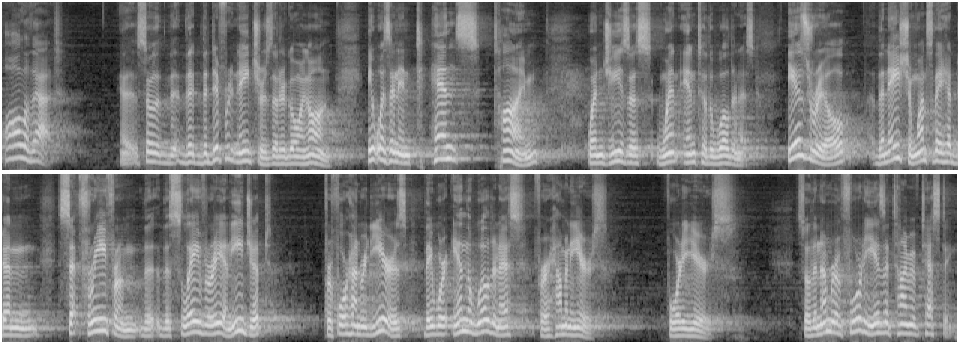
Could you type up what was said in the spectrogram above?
all of that. Uh, so, the, the, the different natures that are going on. It was an intense time when Jesus went into the wilderness. Israel, the nation, once they had been set free from the, the slavery in Egypt, For 400 years, they were in the wilderness for how many years? 40 years. So the number of 40 is a time of testing.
